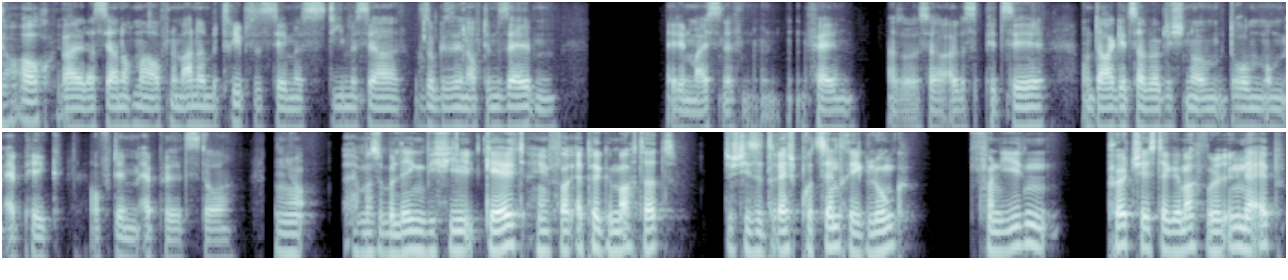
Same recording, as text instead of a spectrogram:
Ja, auch. Ja. Weil das ja nochmal auf einem anderen Betriebssystem ist. Steam ist ja so gesehen auf demselben, in den meisten Fällen. Also ist ja alles PC und da geht es ja wirklich nur um, drum, um Epic auf dem Apple Store. Ja, ich muss überlegen, wie viel Geld einfach Apple gemacht hat durch diese 30%-Regelung. Von jedem Purchase, der gemacht wurde, in irgendeiner App,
